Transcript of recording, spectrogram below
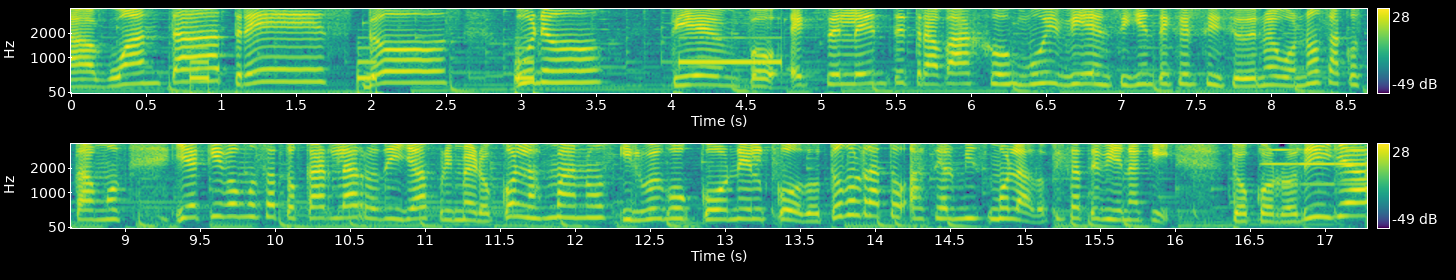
Aguanta. 3, 2, 1. Tiempo, excelente trabajo, muy bien. Siguiente ejercicio, de nuevo nos acostamos y aquí vamos a tocar la rodilla primero con las manos y luego con el codo, todo el rato hacia el mismo lado. Fíjate bien aquí, toco rodilla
